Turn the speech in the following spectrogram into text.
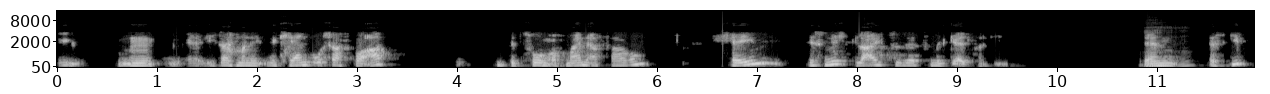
ich sage mal, eine Kernbotschaft vorab, bezogen auf meine Erfahrung. Fame ist nicht gleichzusetzen mit Geld verdienen. Denn es gibt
